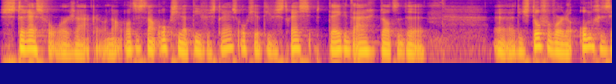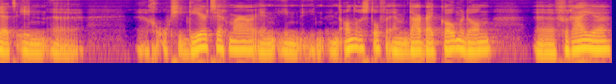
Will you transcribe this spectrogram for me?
stress veroorzaken. Nou, wat is nou oxidatieve stress? Oxidatieve stress betekent eigenlijk dat de, uh, die stoffen worden omgezet in uh, geoxideerd, zeg maar, in, in, in, andere stoffen. En daarbij komen dan vrije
